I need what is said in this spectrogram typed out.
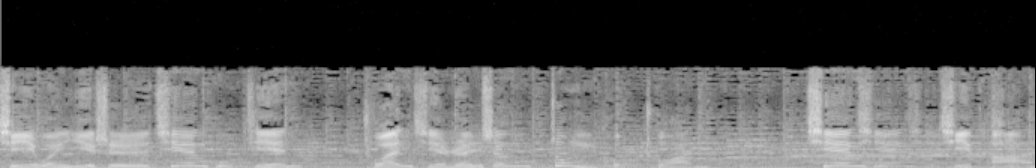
奇闻异事千古间，传奇人生众口传。千古奇谈。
